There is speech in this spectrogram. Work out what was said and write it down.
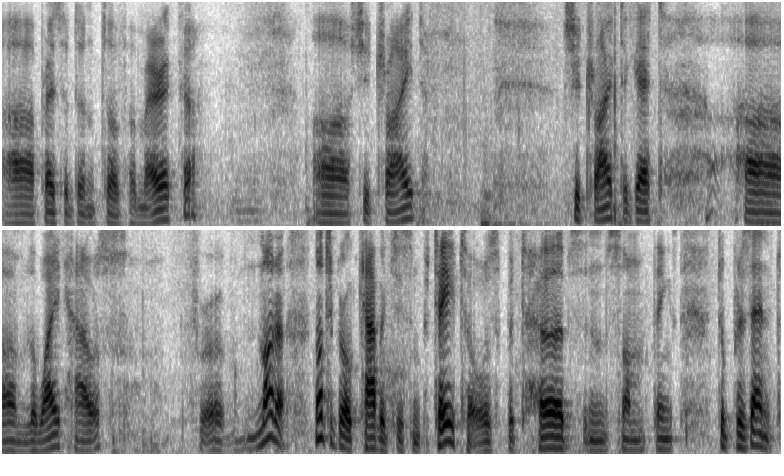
uh, president of America. Uh, she tried. She tried to get um, the White House for not a, not to grow cabbages and potatoes, but herbs and some things to present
